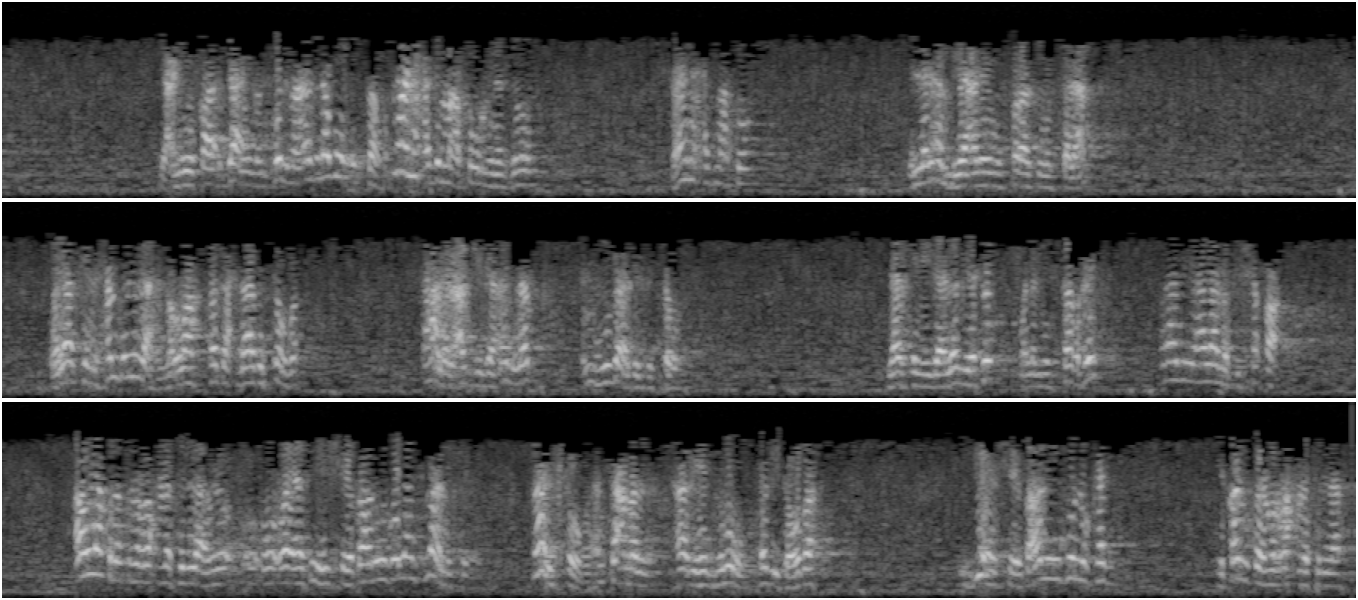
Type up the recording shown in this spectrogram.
يعني دائما كل ما أذنبوا استغفر. ما أحد معصوم من الذنوب. ما أحد معصوم. إلا الأنبياء عليهم الصلاة والسلام. ولكن الحمد لله أن الله فتح باب التوبة. على العبد إذا أذنب انه يبادر بالتوبه لكن إذا لم يتب ولم يستغفر هذه علامة الشقاء. أو يقنط من رحمة الله ويأتيه الشيطان ويقول أنت مالك مالك توبة. أنت تعمل هذه الذنوب. تبي توبة؟ يجيه الشيطان يقول له كذب. يقنطه من رحمة الله.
